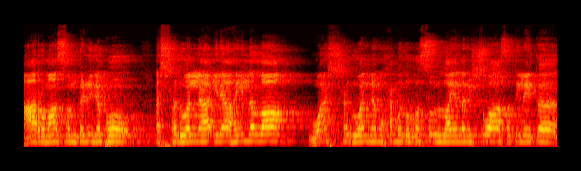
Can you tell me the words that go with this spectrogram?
ആറുമാസം കഴിഞ്ഞപ്പോ അഷ്ഹദു അന്ന റസൂലുള്ള എന്ന വിശ്വാസത്തിലേക്ക്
